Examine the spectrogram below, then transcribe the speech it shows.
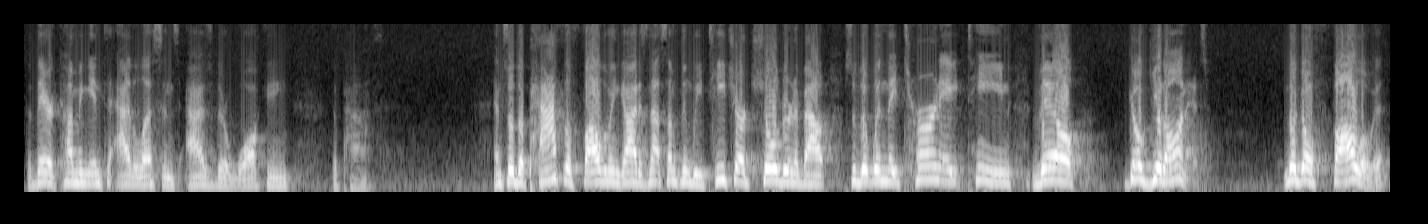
That they are coming into adolescence as they're walking the path. And so the path of following God is not something we teach our children about so that when they turn 18, they'll go get on it. They'll go follow it.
